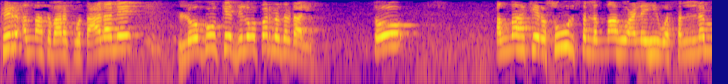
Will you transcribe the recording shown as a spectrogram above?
پھر اللہ تبارک و تعالی نے لوگوں کے دلوں پر نظر ڈالی۔ تو اللہ کے رسول صلی اللہ علیہ وسلم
